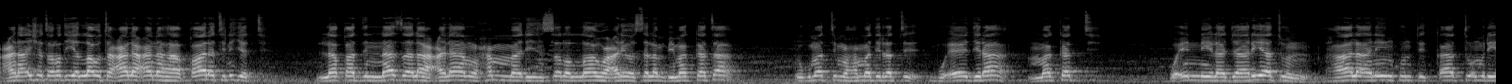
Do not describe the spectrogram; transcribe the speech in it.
عن عائشة رضي الله تعالى عنها قالت نجت لقد نزل على محمد صلى الله عليه وسلم بمكة. رقمت محمد رت بؤجرة مكة. وإني لجارية حال أنين كنت كات أمري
